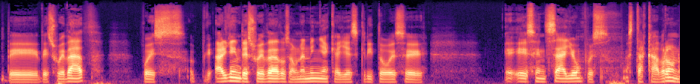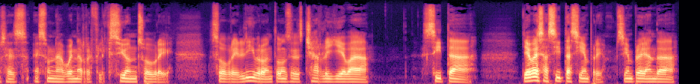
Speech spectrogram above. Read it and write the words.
de, de su edad, pues alguien de su edad, o sea, una niña que haya escrito ese, e, ese ensayo, pues está cabrón, o sea, es, es una buena reflexión sobre, sobre el libro. Entonces Charlie lleva cita lleva esa cita siempre, siempre anda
